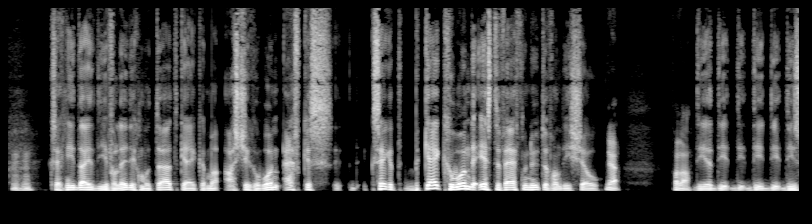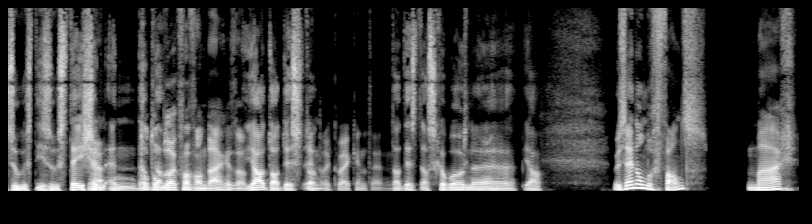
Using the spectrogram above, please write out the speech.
Mhm. Ik zeg niet dat je die volledig moet uitkijken, maar als je gewoon even, ik zeg het, bekijk gewoon de eerste vijf minuten van die show. Ja, voilà. Die, die, die, die, die, die, Zoo, die Zoo Station. Ja, en dat, Tot op de dag van vandaag is dat ja, dat is, dat, indrukwekkend. En... dat is, dat is gewoon, eh, ja. We zijn onder fans, maar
